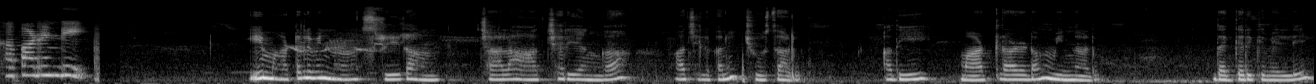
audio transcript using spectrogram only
కాపాడండి ఈ మాటలు విన్న శ్రీరామ్ చాలా ఆశ్చర్యంగా ఆ చిలకని చూశాడు. అది మాట్లాడడం విన్నాడు. దగ్గరికి వెళ్ళి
